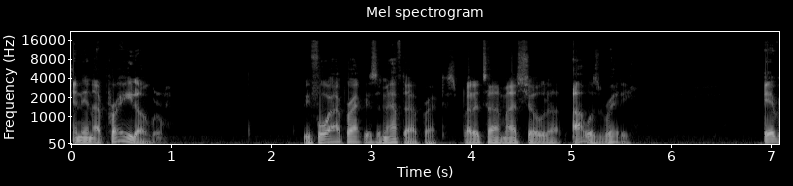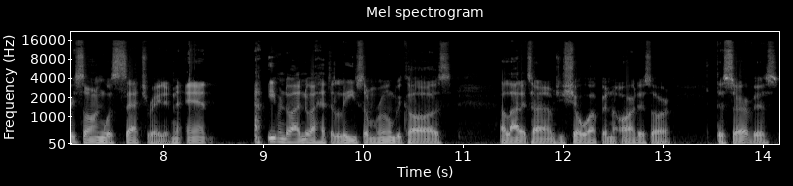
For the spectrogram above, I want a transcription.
And then I prayed over them before I practiced and after I practiced. By the time I showed up, I was ready. Every song was saturated. And, and even though I knew I had to leave some room because a lot of times you show up and the artist or the service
